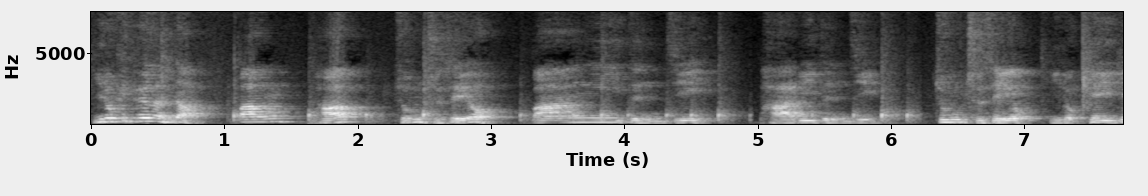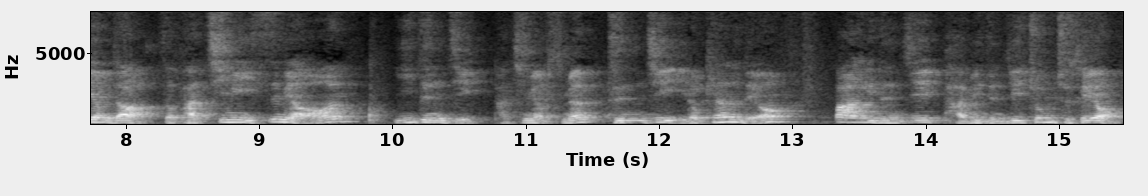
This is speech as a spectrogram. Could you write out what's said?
이렇게 표현합니다. 빵, 밥 좀 주세요. 빵이든지 밥이든지 좀 주세요. 이렇게 얘기합니다. 그래서 받침이 있으면 이든지 받침이 없으면 든지 이렇게 하는데요. 빵이든지 밥이든지 좀 주세요.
